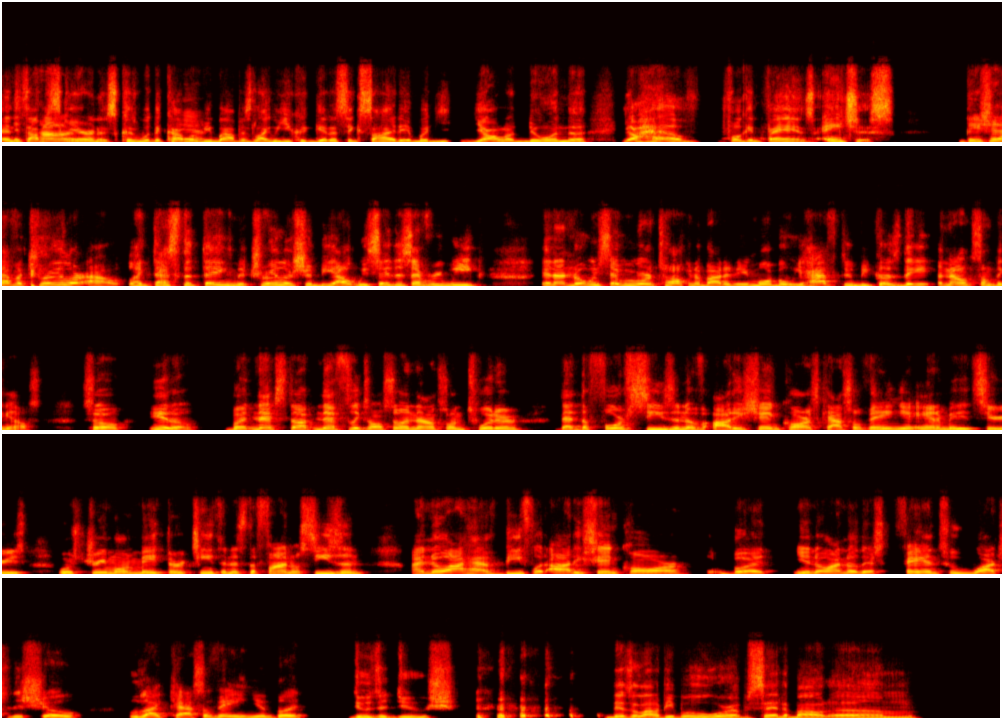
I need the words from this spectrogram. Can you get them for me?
and it's stop time. scaring us because with the Cowboy yeah. Bebop, it's like you could get us excited, but y'all are doing the y'all have fucking fans anxious. They should have a trailer out. Like that's the thing. The trailer should be out. We say this every week, and I know we said we weren't talking about it anymore, but we have to because they announced something else. So you know. But next up, Netflix also announced on Twitter that the fourth season of Adi Shankar's Castlevania animated series will stream on May 13th, and it's the final season. I know I have beef with Adi Shankar, but you know I know there's fans who watch this show who like Castlevania, but dude's a douche. there's a lot of people who were upset about um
